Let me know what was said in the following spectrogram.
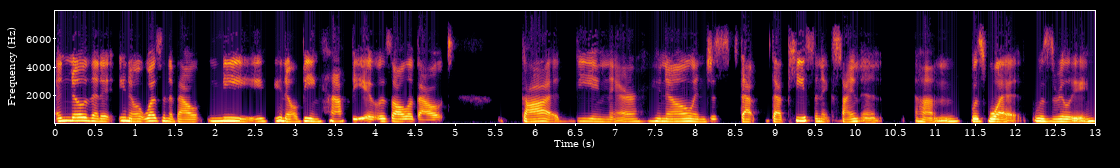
and know that it, you know, it wasn't about me, you know, being happy. It was all about God being there, you know, and just that that peace and excitement um, was what was really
